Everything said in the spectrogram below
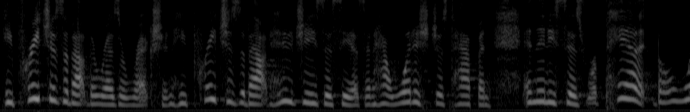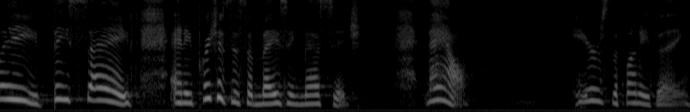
He preaches about the resurrection. He preaches about who Jesus is and how what has just happened. And then he says, Repent, believe, be saved. And he preaches this amazing message. Now, here's the funny thing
